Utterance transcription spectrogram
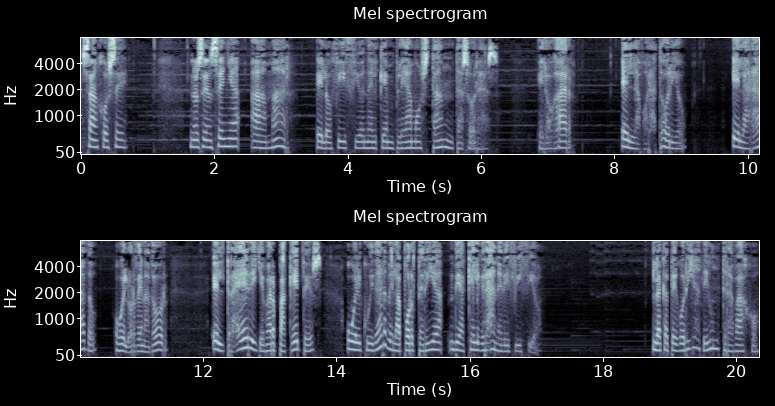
San José nos enseña a amar el oficio en el que empleamos tantas horas, el hogar, el laboratorio, el arado o el ordenador, el traer y llevar paquetes o el cuidar de la portería de aquel gran edificio. La categoría de un trabajo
